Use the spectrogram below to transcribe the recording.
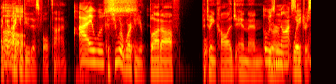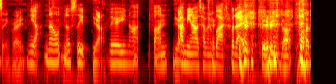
I can I can Oh. do this full time I was because you were working your butt off between college and then It was not sleeping. waitressing, right? Yeah, no, no sleep. Yeah, Very not fun. Yeah. I mean, I was having a blast, but I very not fun.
